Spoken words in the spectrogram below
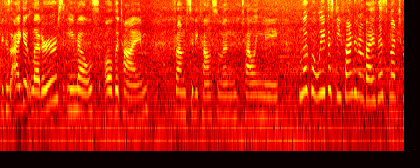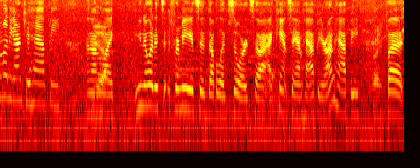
Because I get letters, emails all the time from city councilmen telling me, look, but we just defunded them by this much money. Aren't you happy? And I'm Yeah. like, you know what? It's for me, it's a double-edged sword. So I, I can't say I'm happy or unhappy. Right. But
